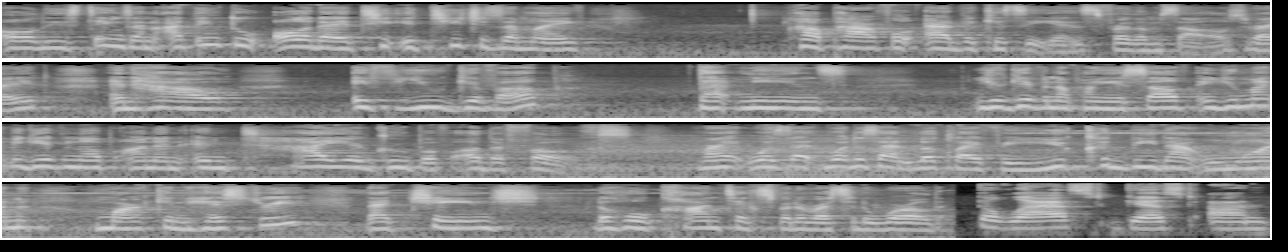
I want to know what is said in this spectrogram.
all these things and i think through all of that it, te- it teaches them like how powerful advocacy is for themselves, right? And how if you give up, that means you're giving up on yourself and you might be giving up on an entire group of other folks right? Was that what does that look like for you? You could be that one mark in history that changed the whole context for the rest of the world. The last guest on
